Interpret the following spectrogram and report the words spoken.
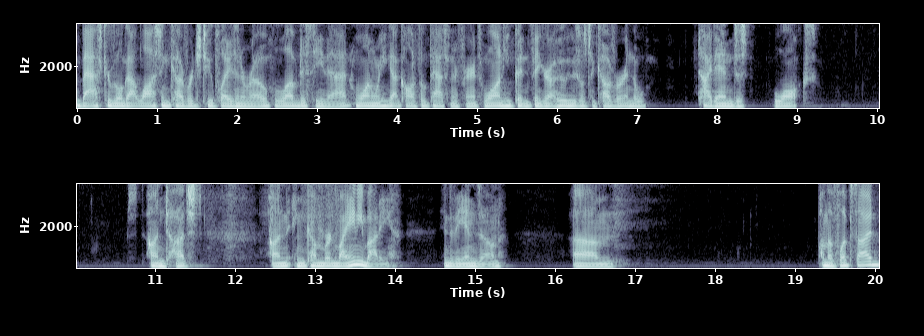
Baskerville got lost in coverage two plays in a row. Love to see that. One where he got called for the pass interference. One he couldn't figure out who he was supposed to cover, and the tight end just walks untouched, unencumbered by anybody into the end zone. Um, on the flip side,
